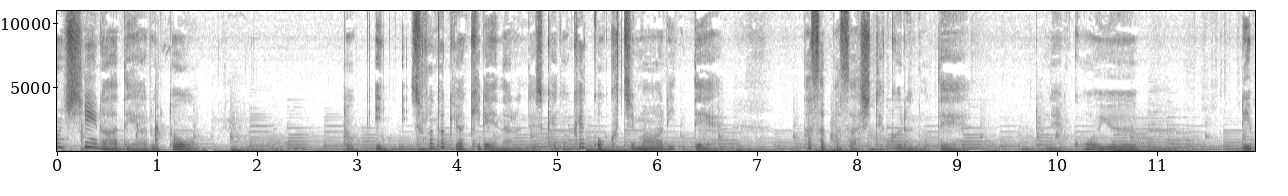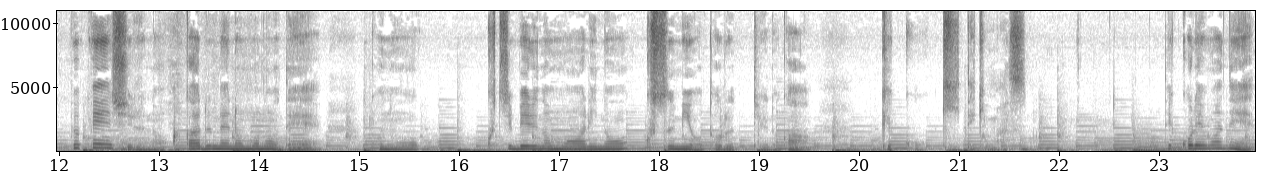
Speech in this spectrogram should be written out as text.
ンシーラーでやるととその時は綺麗になるんですけど結構口周りってパサパサしてくるので、ね、こういうリップペンシルの明るめのものでこの唇の周りのくすみを取るっていうのが結構効いてきます。でこれはね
